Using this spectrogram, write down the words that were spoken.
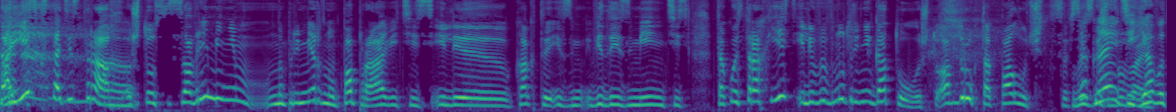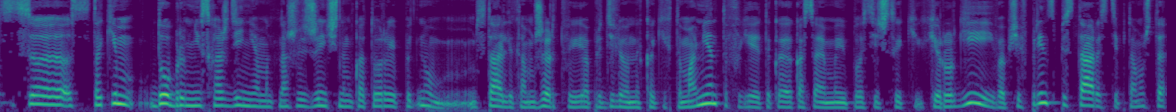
А есть, кстати, страх, что со временем, например, ну, поправитесь или как-то из, видоизменитесь. Такой страх есть или вы внутренне готовы? Что, а вдруг так получится? Всякое вы знаете, я вот с, с таким добрым нисхождением отношусь к женщинам, которые ну, стали там жертвой определенных каких-то моментов. Я это касаемо и пластической хирургии, и вообще, в принципе, старости, потому что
